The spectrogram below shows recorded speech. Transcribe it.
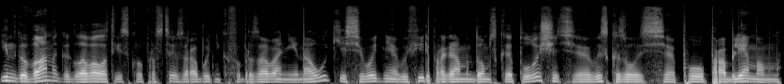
Инга Ванага, глава Латвийского профсоюза работников образования и науки, сегодня в эфире программы «Домская площадь» высказалась по проблемам,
